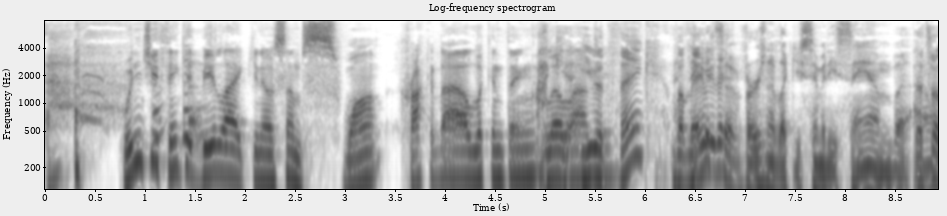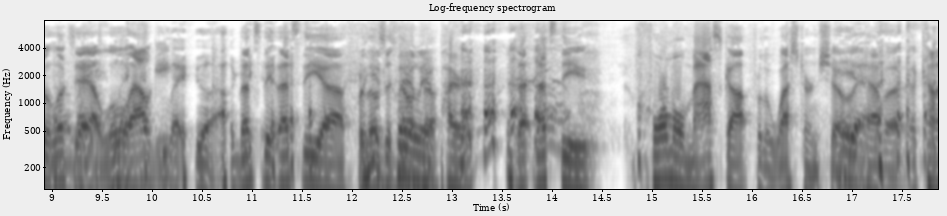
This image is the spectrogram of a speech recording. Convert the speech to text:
Wouldn't you think it'd be like you know some swamp crocodile looking thing? Little Algae. you would think, but I think maybe it's they, a version of like Yosemite Sam, but I That's don't what it looks- know, yeah, little algae. little algae. that's the that's the uh, for those he's that don't clearly know, a pirate. that, that's the formal mascot for the Western show. They have a, a kind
